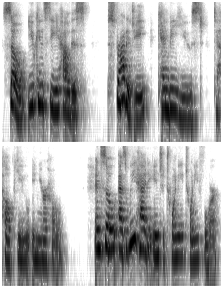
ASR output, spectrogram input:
So you can see how this strategy can be used to help you in your home. And so as we head into 2024,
